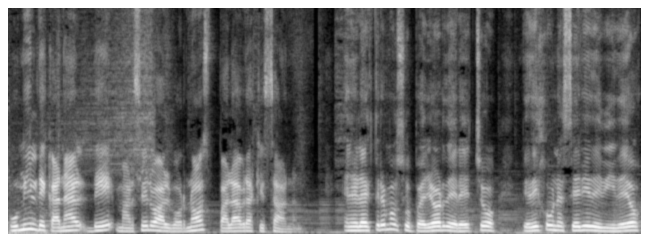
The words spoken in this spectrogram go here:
humilde canal de Marcelo Albornoz, Palabras que Sanan. En el extremo superior derecho te dejo una serie de videos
